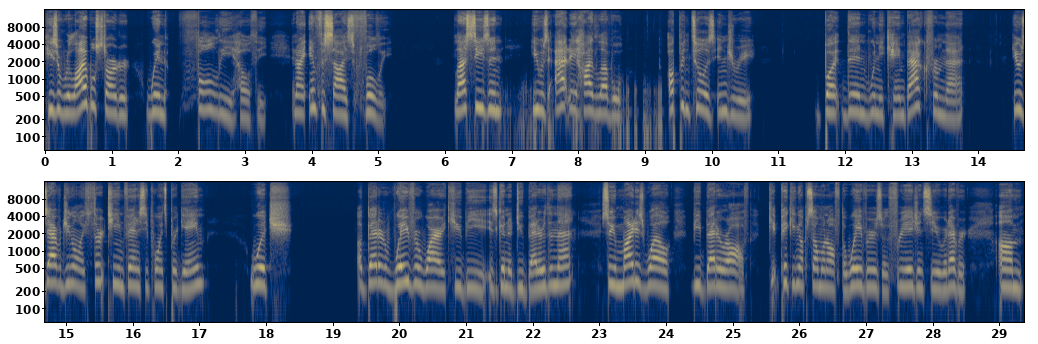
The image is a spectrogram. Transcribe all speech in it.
He's a reliable starter when fully healthy. And I emphasize fully. Last season, he was at a high level up until his injury. But then when he came back from that, he was averaging only 13 fantasy points per game, which a better waiver wire QB is going to do better than that. So you might as well be better off get, picking up someone off the waivers or the free agency or whatever. Um,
